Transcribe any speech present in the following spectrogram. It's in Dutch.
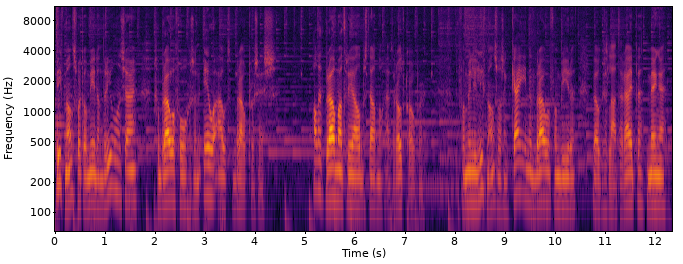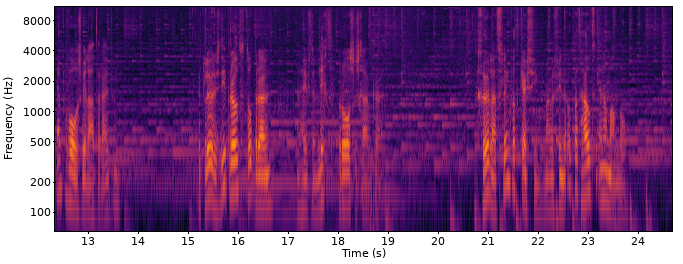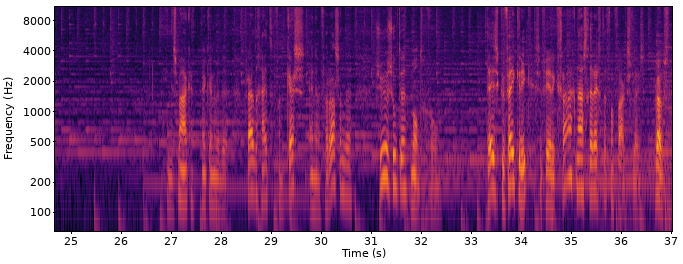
Liefmans wordt al meer dan 300 jaar gebrouwen volgens een eeuwenoud brouwproces. Al het brouwmateriaal bestaat nog uit roodkoper. De familie Liefmans was een kei in het brouwen van bieren, welke ze laten rijpen, mengen en vervolgens weer laten rijpen. De kleur is dieprood tot bruin en heeft een licht roze schuimkraag. De geur laat flink wat kers zien, maar we vinden ook wat hout en amandel. In de smaken herkennen we de fruitigheid van kers en een verrassende zuurzoete mondgevoel. Deze cuvée kriek serveer ik graag naast gerechten van varkensvlees. Proost!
